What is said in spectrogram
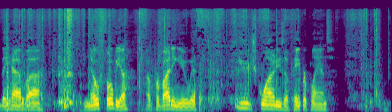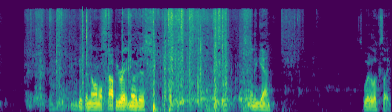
they have uh, no phobia of providing you with huge quantities of paper plans. You get the normal copyright notice. And again, that's what it looks like.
